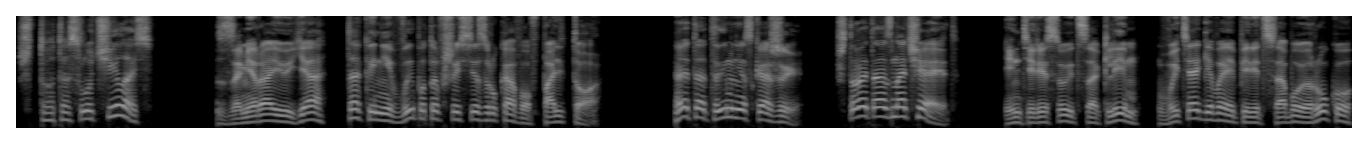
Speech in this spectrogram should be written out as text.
«Что-то случилось?» Замираю я, так и не выпутавшись из рукавов пальто. «Это ты мне скажи. Что это означает?» Интересуется Клим, вытягивая перед собой руку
